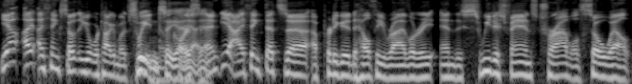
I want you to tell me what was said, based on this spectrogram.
Yeah, I, I think so. We're talking about Sweden, Sweden, so of yeah, course, yeah, yeah. and yeah, I think that's a, a pretty good, healthy rivalry. And the Swedish fans travel so well.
